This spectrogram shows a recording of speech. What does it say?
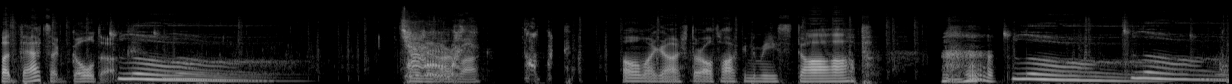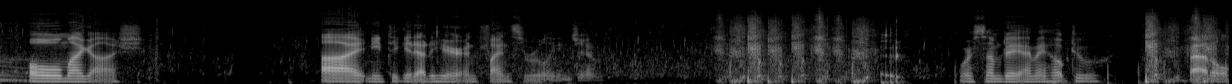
But that's a Golduck. Slow. And an Arbok. Oh my gosh, they're all talking to me. Stop. Slow. Slow. oh my gosh. I need to get out of here and find Cerulean Gym. Or someday I may hope to battle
